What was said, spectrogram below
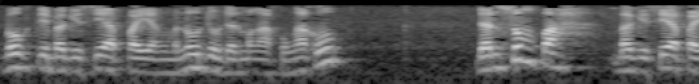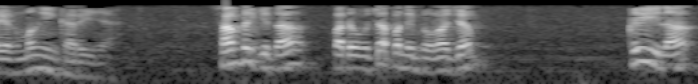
bukti bagi siapa yang menuduh dan mengaku-ngaku dan sumpah bagi siapa yang mengingkarinya. Sampai kita pada ucapan Ibnu Rajab qila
